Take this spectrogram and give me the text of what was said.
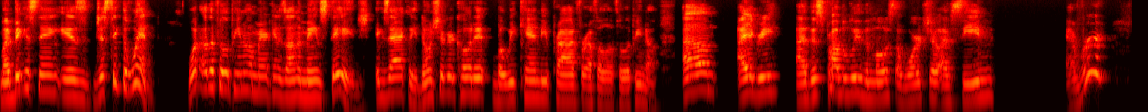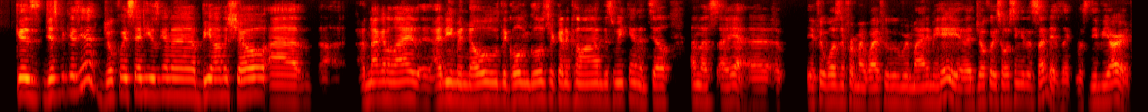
My biggest thing is just take the win. What other Filipino American is on the main stage? Exactly. Don't sugarcoat it, but we can be proud for a fellow Filipino. Um, I agree. Uh, this is probably the most award show I've seen ever. Because just because, yeah, Jo Koy said he was gonna be on the show. Uh, I'm not gonna lie, I didn't even know the Golden Globes are gonna come on this weekend until unless, uh, yeah, uh, if it wasn't for my wife who reminded me, hey, uh, Jo Koy's hosting it this Sundays, like let's DVR it.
